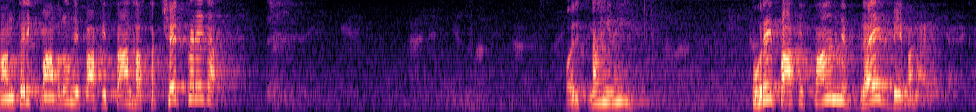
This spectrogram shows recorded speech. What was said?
आंतरिक मामलों में पाकिस्तान हस्तक्षेप करेगा। और इतना ही नहीं, पूरे पाकिस्तान में ब्लैक डे मनाया जाएगा।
